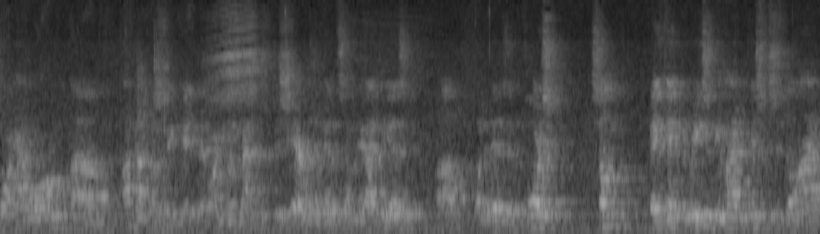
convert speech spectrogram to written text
or how long. Um, I'm not going to get into argument about. Just to share a little bit of some of the ideas, uh, what it is. And of course, some may think the reason behind Christmas in July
